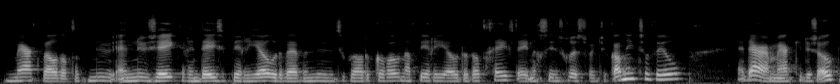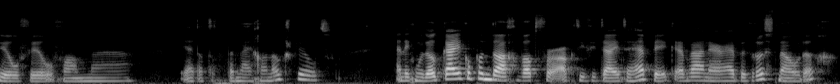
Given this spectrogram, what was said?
merk wel dat het nu, en nu zeker in deze periode, we hebben nu natuurlijk wel de coronaperiode, dat geeft enigszins rust, want je kan niet zoveel. En daar merk je dus ook heel veel van, uh, ja, dat dat bij mij gewoon ook speelt. En ik moet ook kijken op een dag wat voor activiteiten heb ik en wanneer heb ik rust nodig.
